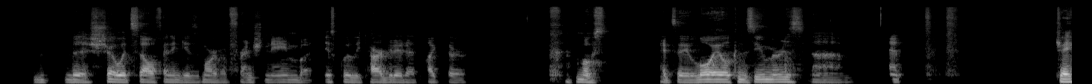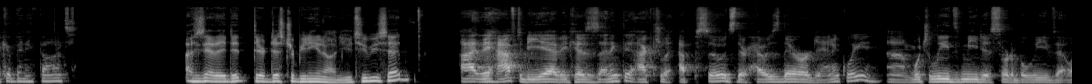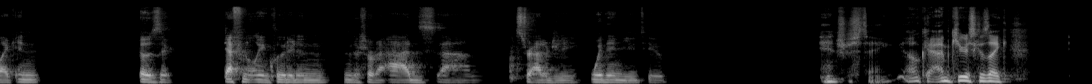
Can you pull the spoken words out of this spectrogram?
The show itself, I think, is more of a French name, but is clearly targeted at like their most, I'd say, loyal consumers. Um, Jacob, any thoughts? I was say they did. They're distributing it on YouTube. You said. Uh, they have to be, yeah, because I think the actual episodes they're housed there organically, um, which leads me to sort of believe that like in those are definitely included in, in their sort of ads um, strategy within YouTube. Interesting. Okay, I'm curious because like,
